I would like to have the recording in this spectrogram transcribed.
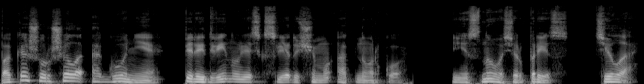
Пока шуршала агония, передвинулись к следующему отнорку. И снова сюрприз. Тела.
